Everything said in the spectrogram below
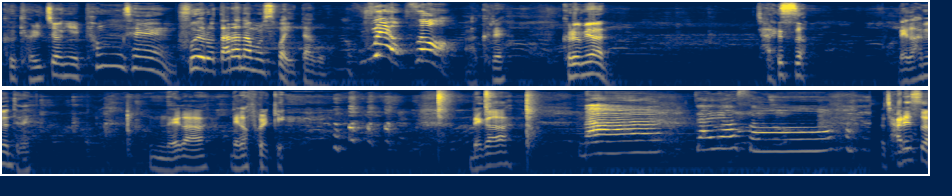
그 결정이 평생 후회로 따라 남을 수가 있다고. 후회 없어. 아, 그래? 그러면 잘했어. 내가 하면 돼. 내가 내가 볼게. 내가 나 잘렸어. 잘했어.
